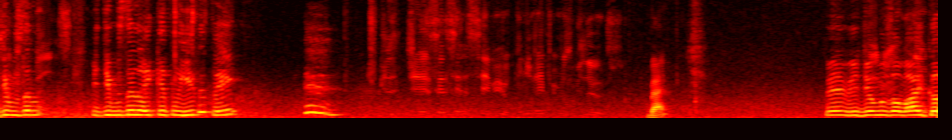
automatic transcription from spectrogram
videomuza videomuza like atmayı unutmayın. CS seni seviyor. Bunu hepimiz biliyoruz. Ben ve videomuza like atın.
